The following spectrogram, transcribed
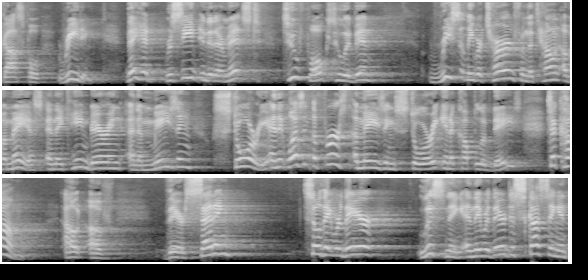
gospel reading. They had received into their midst two folks who had been recently returned from the town of Emmaus, and they came bearing an amazing story. And it wasn't the first amazing story in a couple of days to come out of their setting. So they were there listening and they were there discussing and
